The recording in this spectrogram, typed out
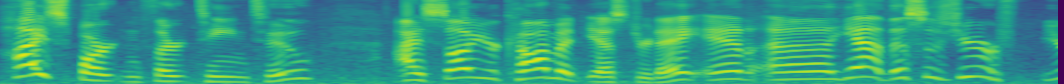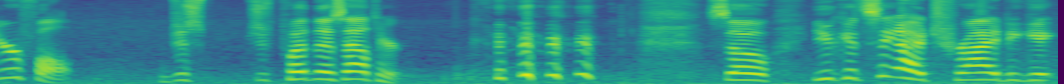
Hi, Spartan13-2. I saw your comment yesterday, and uh, yeah, this is your your fault. I'm just just putting this out here. so you can see I tried to get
